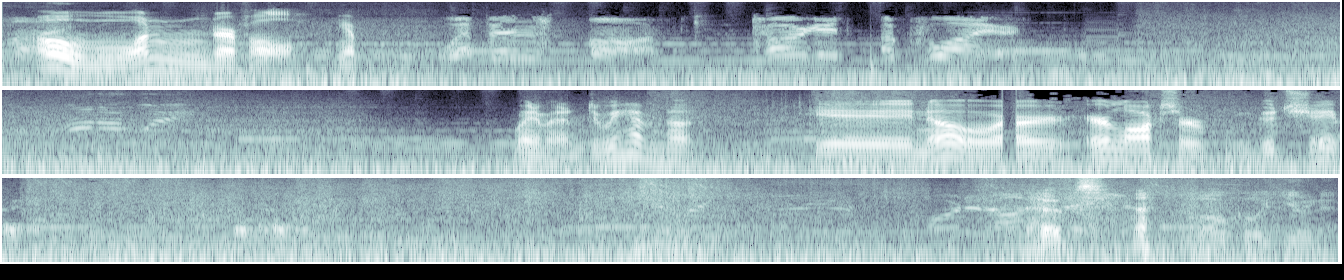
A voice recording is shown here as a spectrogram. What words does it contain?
flying. Oh, wonderful. Yep. Weapons armed. Target acquired. Wait a minute. Do we have not? Eh, no, our airlocks are in good shape. Oops. Local units.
